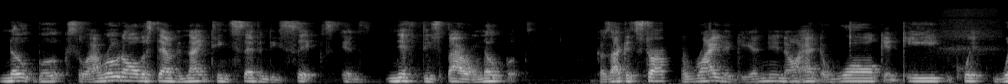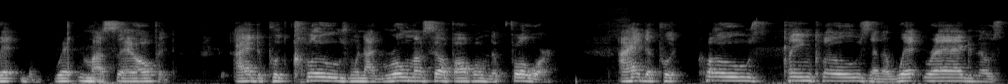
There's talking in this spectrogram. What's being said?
notebook. So I wrote all this down in 1976 in nifty spiral notebooks because I could start to write again. You know, I had to walk and eat and quit wetting, wetting myself. And I had to put clothes when I'd roll myself off on the floor. I had to put clothes, clean clothes, and a wet rag and those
